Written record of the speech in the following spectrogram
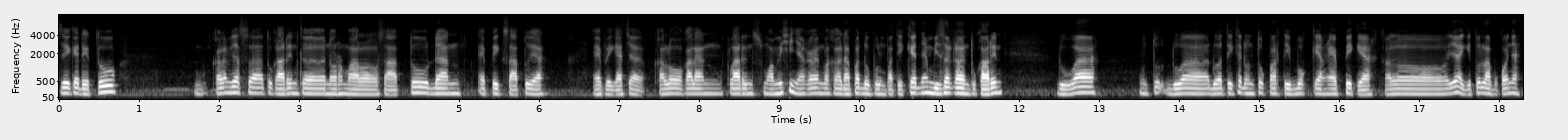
tiket itu. Kalian bisa tukarin ke normal satu dan epic satu ya. Epic aja. Kalau kalian kelarin semua misinya kalian bakal dapat 24 tiket. Yang bisa kalian tukarin dua untuk dua dua tiket untuk party box yang epic ya. Kalau ya gitulah pokoknya.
